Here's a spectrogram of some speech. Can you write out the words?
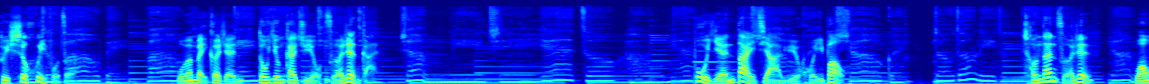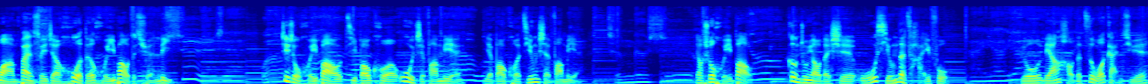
对社会负责。我们每个人都应该具有责任感，不言代价与回报。承担责任，往往伴随着获得回报的权利。这种回报既包括物质方面，也包括精神方面。要说回报，更重要的是无形的财富。如良好的自我感觉、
